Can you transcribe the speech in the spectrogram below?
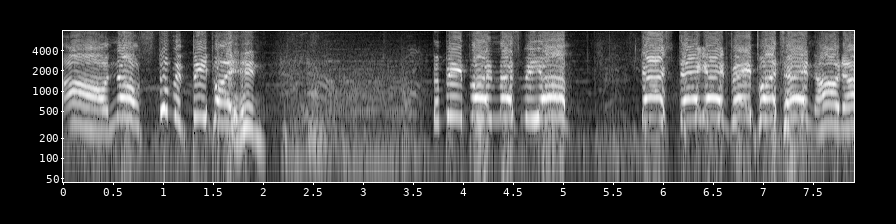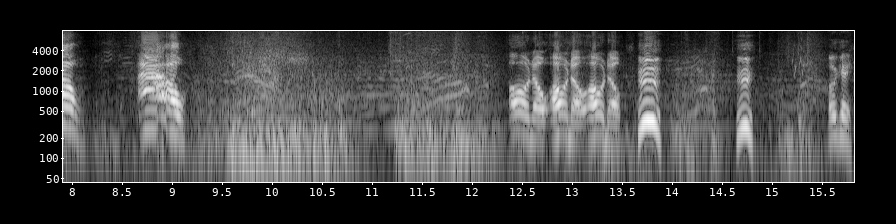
Oh no! Stupid B button! The B button messed me up! Dang it, people! again! Oh no! Ow! Oh no, oh no, oh no. okay.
